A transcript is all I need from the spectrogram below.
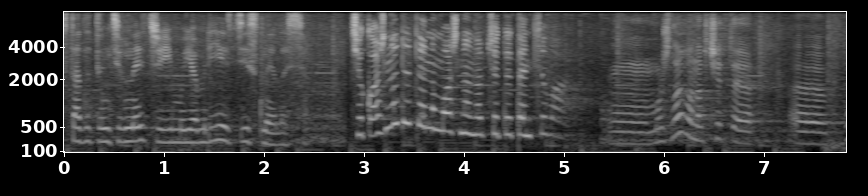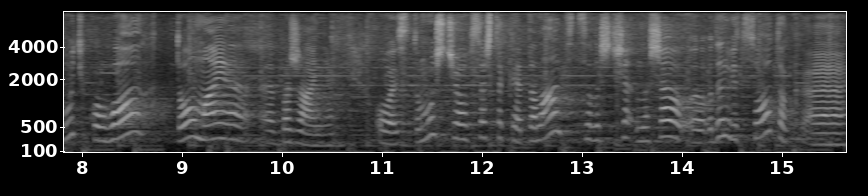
стати танцівницею, і моя мрія здійснилася. Чи кожну дитину можна навчити танцювати? Можливо навчити е, будь-кого, хто має е, бажання. Ось тому, що все ж таки талант це лише лише е, один відсоток е,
